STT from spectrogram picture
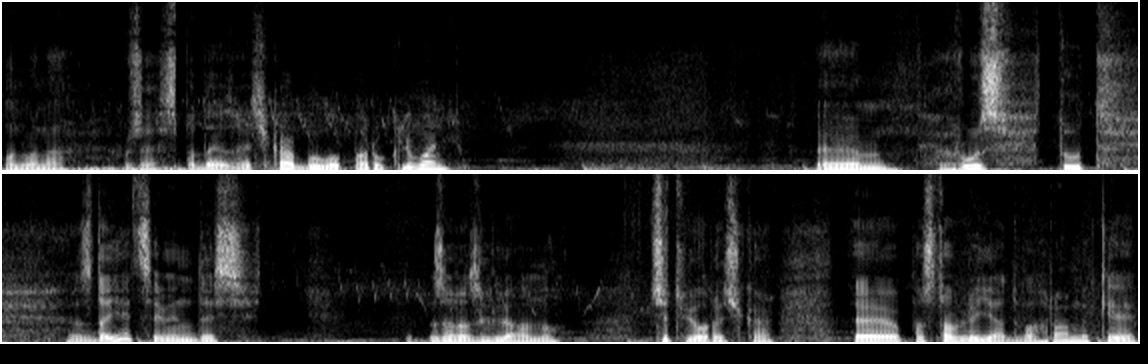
Вон вона вже спадає з гачка, було пару клювань. Е, груз тут, здається, він десь зараз гляну. Четвірочка. Е, поставлю я 2 грамики,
